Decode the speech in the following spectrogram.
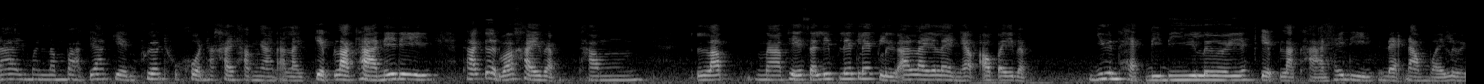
ได้มันลำบากยากเย็นเพื่อนทุกคนถ้าใครทำงานอะไร เก็บหลักฐานได้ดี ถ้าเกิดว่าใครแบบทำรับมาเพสลิปเล็ก ๆ หรืออะไรอะไรเงี้ยเอาไปแบบยื่นแท็กดีๆ เลย เก็บหลักฐานให้ดีแนะนำไว้เลย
